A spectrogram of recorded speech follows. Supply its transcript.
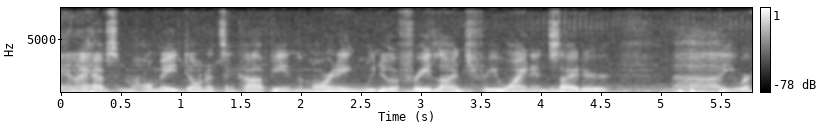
And I have some homemade donuts and coffee in the morning. We do a free lunch, free wine and cider. Uh, you work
